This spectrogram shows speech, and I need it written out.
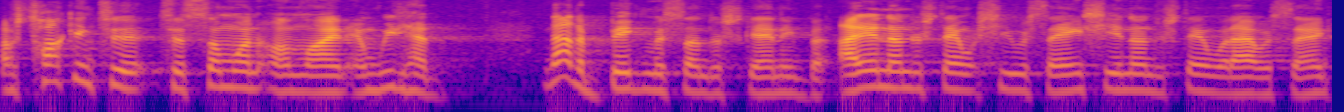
I was talking to, to someone online and we had not a big misunderstanding, but I didn't understand what she was saying. She didn't understand what I was saying.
